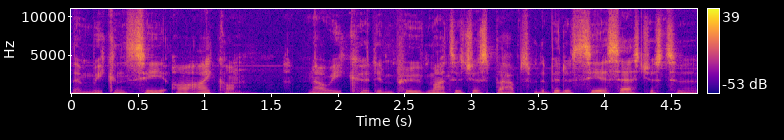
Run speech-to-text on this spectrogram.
then we can see our icon now we could improve matters just perhaps with a bit of CSS just to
